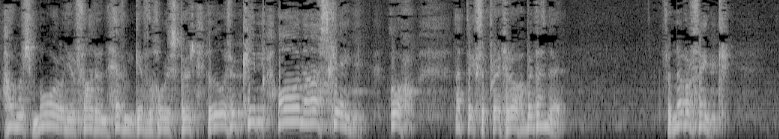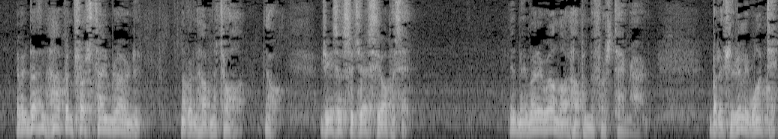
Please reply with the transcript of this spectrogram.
how much more will your Father in heaven give the Holy Spirit to those who keep on asking? Oh, that takes the pressure off a bit, doesn't it? So never think, if it doesn't happen first time round, it's not going to happen at all. No. Jesus suggests the opposite. It may very well not happen the first time round. But if you really want it,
